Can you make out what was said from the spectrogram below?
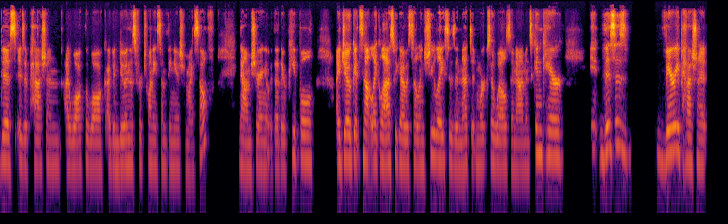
this is a passion. I walk the walk. I've been doing this for 20 something years for myself. Now i'm sharing it with other people. I joke it's not like last week i was selling shoelaces and that didn't work so well so now i'm in skincare. It, this is very passionate.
